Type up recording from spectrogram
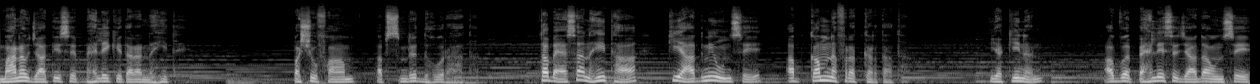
मानव जाति से पहले की तरह नहीं थे। पशु फार्म अब समृद्ध हो रहा था। तब ऐसा नहीं था कि आदमी उनसे अब कम नफरत करता था। यकीनन, अब वह पहले से ज़्यादा उनसे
